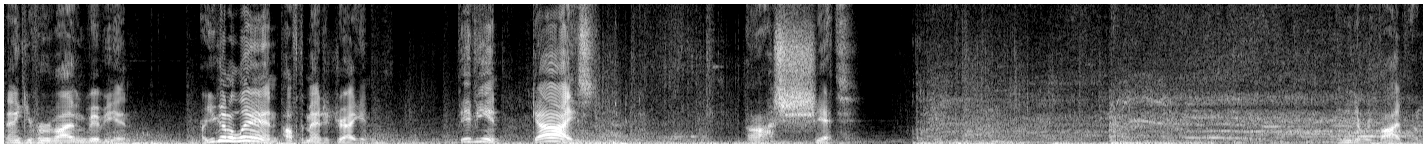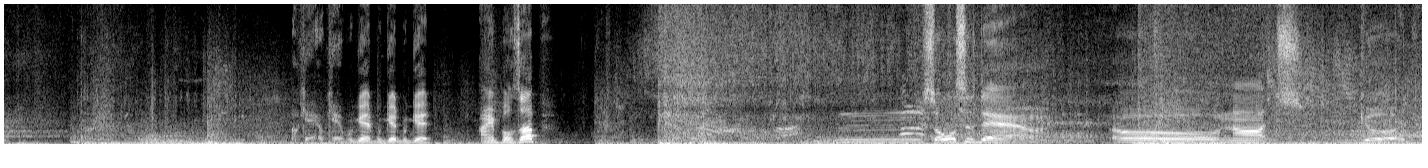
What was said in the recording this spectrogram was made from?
Thank you for reviving Vivienne. Are you gonna land? Puff the Magic Dragon. Vivienne, guys. Oh shit. I need to revive them. Okay, okay, we're good, we're good, we're good. Iron Bull's up. Mm, Solas is down. Oh, not good.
